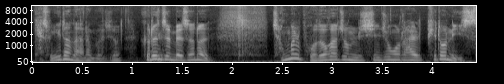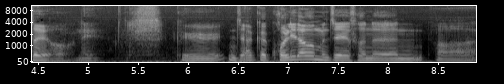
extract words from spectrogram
계속 일어나는 거죠. 그런 점에서는 정말 보도가 좀 신중을 할 필요는 있어요. 네. 그 이제 아까 권리당원 문제에서는 어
